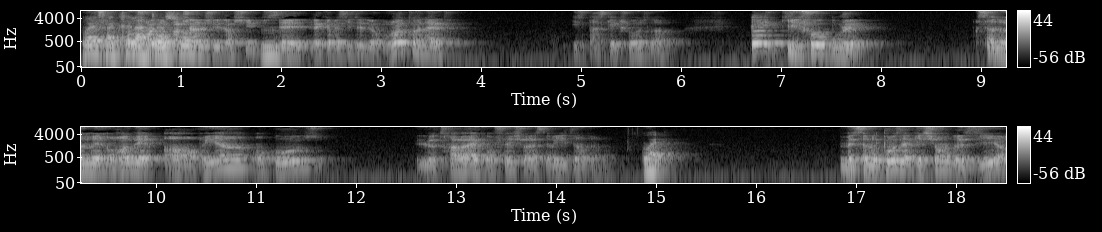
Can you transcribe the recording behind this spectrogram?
Ouais, ça crée la tension. Challenge leadership, hmm. c'est la capacité de reconnaître qu'il se passe quelque chose là et qu'il faut bouger. Ça ne met, remet en rien en cause le travail qu'on fait sur la stabilité long terme. Ouais. Mais ça nous pose la question de se dire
